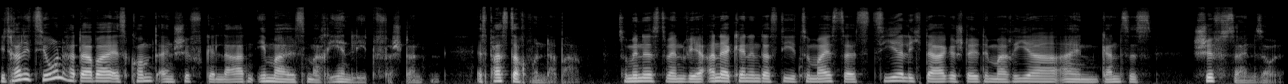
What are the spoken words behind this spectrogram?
Die Tradition hat aber Es kommt ein Schiff geladen immer als Marienlied verstanden. Es passt auch wunderbar. Zumindest wenn wir anerkennen, dass die zumeist als zierlich dargestellte Maria ein ganzes Schiff sein soll.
